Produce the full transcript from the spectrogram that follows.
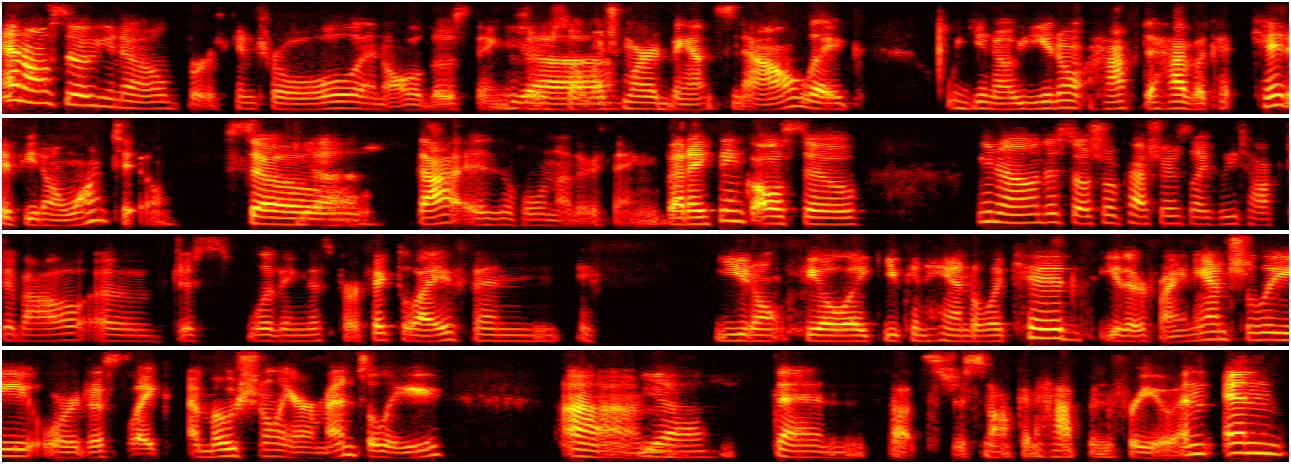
And also you know birth control and all of those things are so much more advanced now like you know you don't have to have a kid if you don't want to. So Yeah. that is a whole nother thing. But i think also you know the social pressures like we talked about of just living this perfect life and if you don't feel like you can handle a kid either financially or just like emotionally or mentally um Yeah. then that's just not going to happen for you and and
